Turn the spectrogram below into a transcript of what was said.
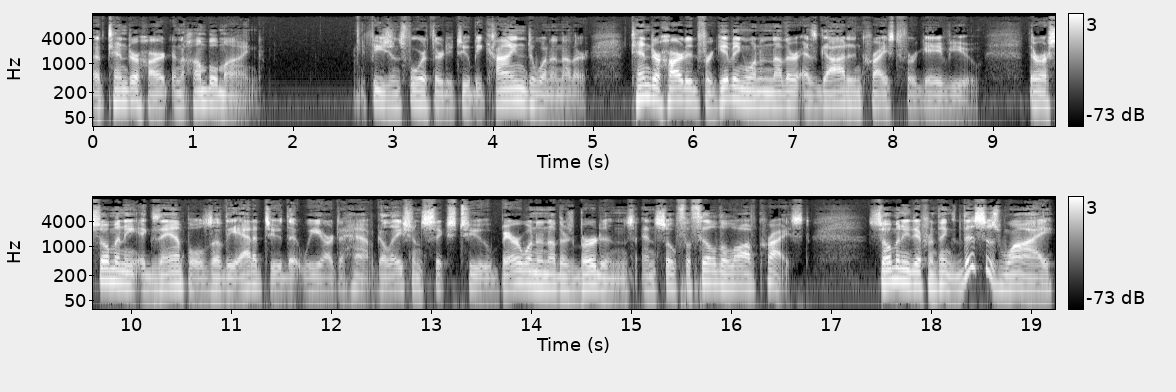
a tender heart, and a humble mind. Ephesians 4:32 Be kind to one another, tender-hearted, forgiving one another as God in Christ forgave you. There are so many examples of the attitude that we are to have. Galatians 6:2 Bear one another's burdens and so fulfill the law of Christ. So many different things. This is why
